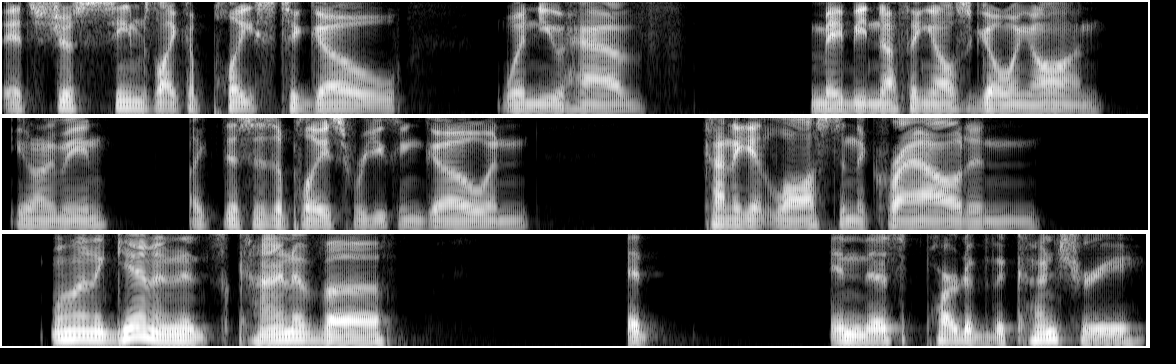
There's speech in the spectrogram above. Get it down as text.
It just seems like a place to go when you have maybe nothing else going on. You know what I mean? Like this is a place where you can go and kind of get lost in the crowd and Well, and again, and it's kind of a it in this part of the country.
